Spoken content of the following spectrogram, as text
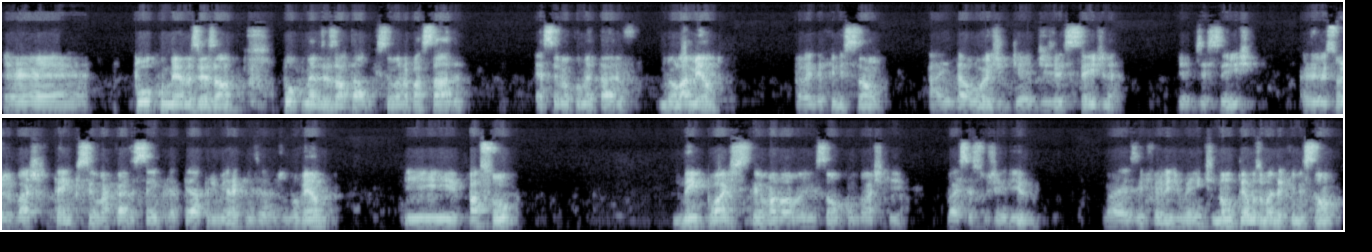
É, pouco, menos exaltado, pouco menos exaltado que semana passada, esse é meu comentário, meu lamento pela indefinição, ainda hoje, dia 16, né? Dia 16, as eleições do Vasco têm que ser marcadas sempre até a primeira quinzena de novembro, e passou, nem pode ter uma nova eleição, como acho que vai ser sugerido, mas infelizmente não temos uma definição.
